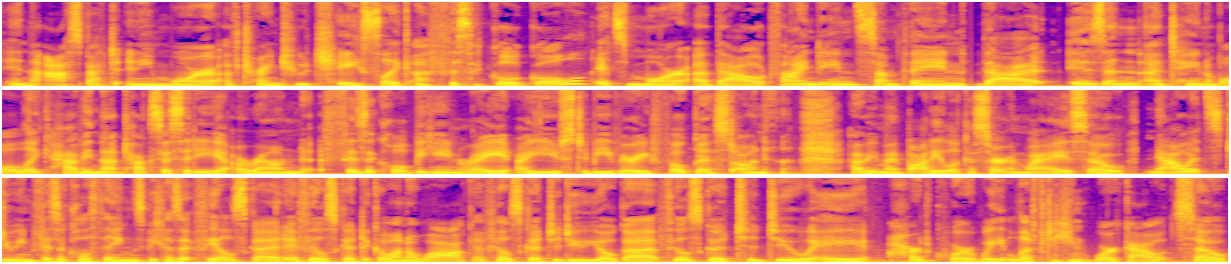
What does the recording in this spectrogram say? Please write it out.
in the aspect anymore of trying to chase like a physical goal. It's more about finding something that isn't attainable, like having that toxicity around physical being, right? I used to be very focused on having my body look a certain way. So now it's doing physical things because it feels good. It feels good to go on a walk, it feels good to do yoga yoga, it feels good to do a hardcore weightlifting workout. So,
